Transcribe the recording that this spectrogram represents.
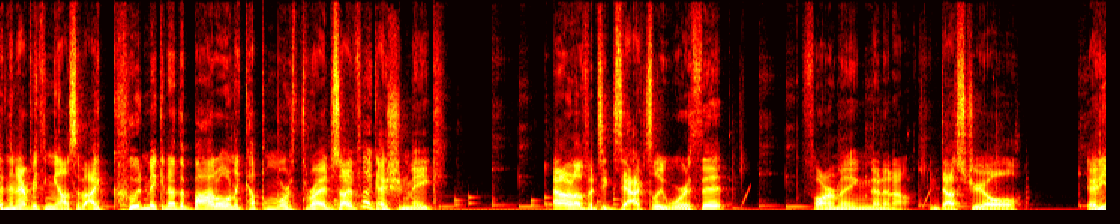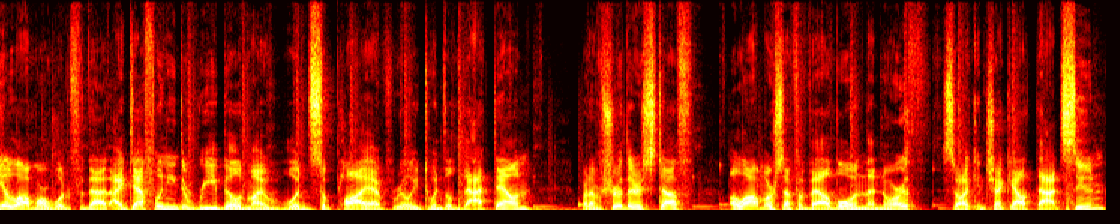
And then everything else. If I could make another bottle and a couple more threads, so I feel like I should make, I don't know if it's exactly worth it. Farming, no, no, no. Industrial, I need a lot more wood for that. I definitely need to rebuild my wood supply. I've really dwindled that down, but I'm sure there's stuff, a lot more stuff available in the north, so I can check out that soon.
